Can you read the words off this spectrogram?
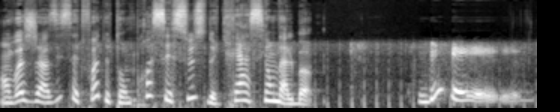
on va se jaser cette fois de ton processus de création d'album. Yeah!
